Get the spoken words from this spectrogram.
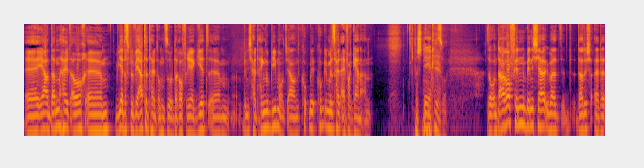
äh, ja, und dann halt auch, ähm, wie er das bewertet halt und so darauf reagiert, ähm, bin ich halt hängen geblieben und ja, und guck, mir- guck mir das halt einfach gerne an. Verstehe. So. So, und daraufhin bin ich ja über, dadurch, äh,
